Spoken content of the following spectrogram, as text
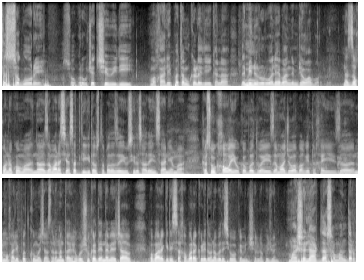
ته څه ګورې څوک راوچت شوي دي مخالفت هم کړی دی که نه د مینې ورورولۍ باندې هم جواب ورکړي نه زه خو نه کوم نه زمانه سیاست کېږي تاسو ته پته زه یو سیده ساده انسان یم که څوک ښه وایي او که بد وایي زما جواب هغې ته ښیي زه نه مخالفت کوم چا سره نن تاریخ پورې شکر دی نه مې چا په باره کې داسې خبره کړې ده او نه به داسې وکړم انشاءالله په ژوند مارشل آرټ دا سمندر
